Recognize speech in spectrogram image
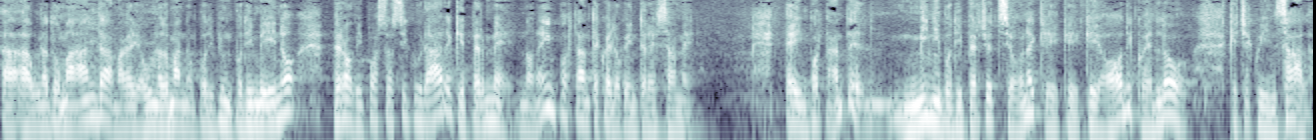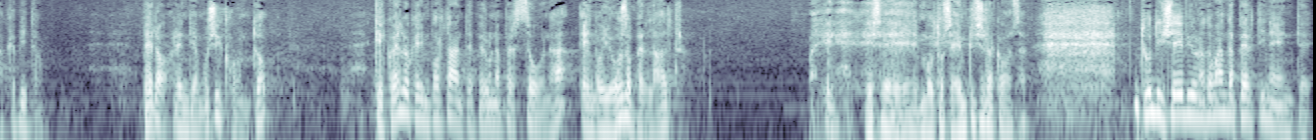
a una domanda, magari a una domanda un po' di più, un po' di meno, però vi posso assicurare che per me non è importante quello che interessa a me, è importante il minimo di percezione che, che, che ho di quello che c'è qui in sala, capito? Però rendiamoci conto che quello che è importante per una persona è noioso per l'altra. È molto semplice la cosa. Tu dicevi una domanda pertinente.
